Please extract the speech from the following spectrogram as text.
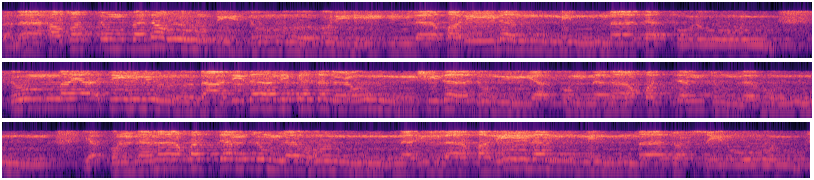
فما حصدتم فذروه في سنبله إلا قليلا مما تأكلون. ثم يأتي من بعد ذلك سبع شداد يأكلن ما قدمتم لهن يأكلن ما قدمتم لهن إلا قليلا مما تحصنون.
